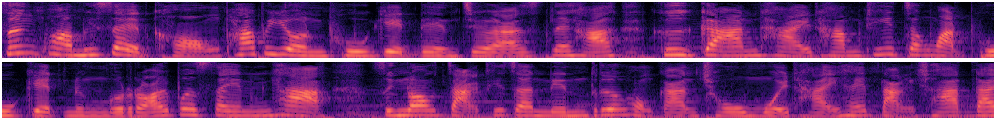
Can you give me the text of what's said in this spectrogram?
ซึ่งความพิเศษของภาพยนตร์ภูเก็ตเดนเจอรัสนะคะ คือการถ่ายทำที่จังหวัดภูเก็ต 100%ค่ะ ซึ่งนอกจากที่จะเน้นเรื่องของการโชว์มวยไทยให้ต่างชาติได้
